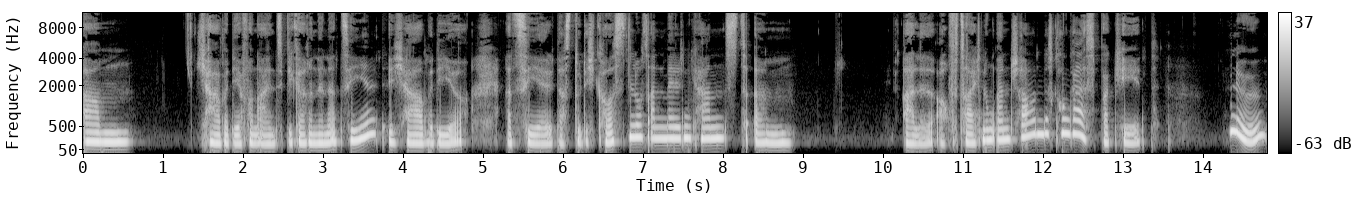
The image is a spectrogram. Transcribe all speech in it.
Ähm, ich habe dir von allen Speakerinnen erzählt. Ich habe dir erzählt, dass du dich kostenlos anmelden kannst. Ähm, alle Aufzeichnungen anschauen, das Kongresspaket. Nö,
